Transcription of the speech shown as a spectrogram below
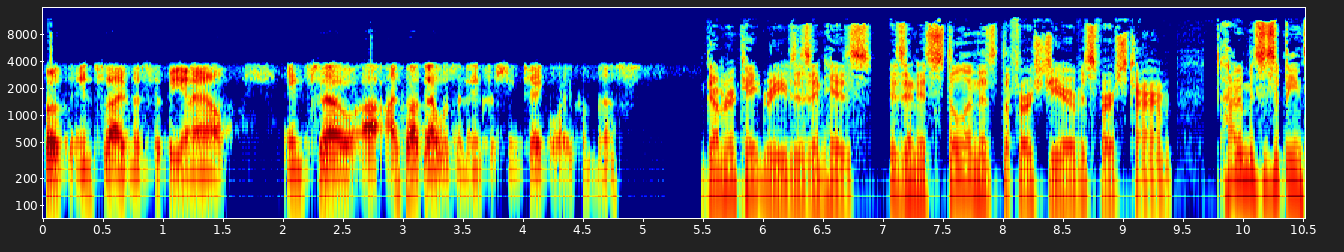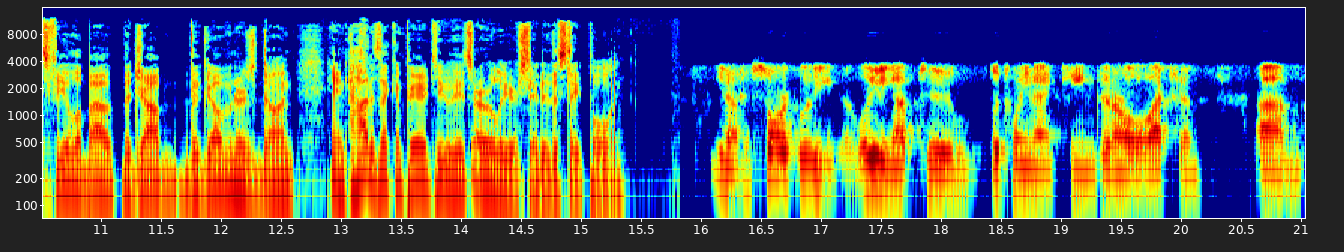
both inside Mississippi and out. And so uh, I thought that was an interesting takeaway from this. Governor Tate Reeves is in his is in his still in his the first year of his first term. How do Mississippians feel about the job the governor's done, and how does that compare to his earlier state of the state polling? You know, historically, leading up to the 2019 general election, um,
